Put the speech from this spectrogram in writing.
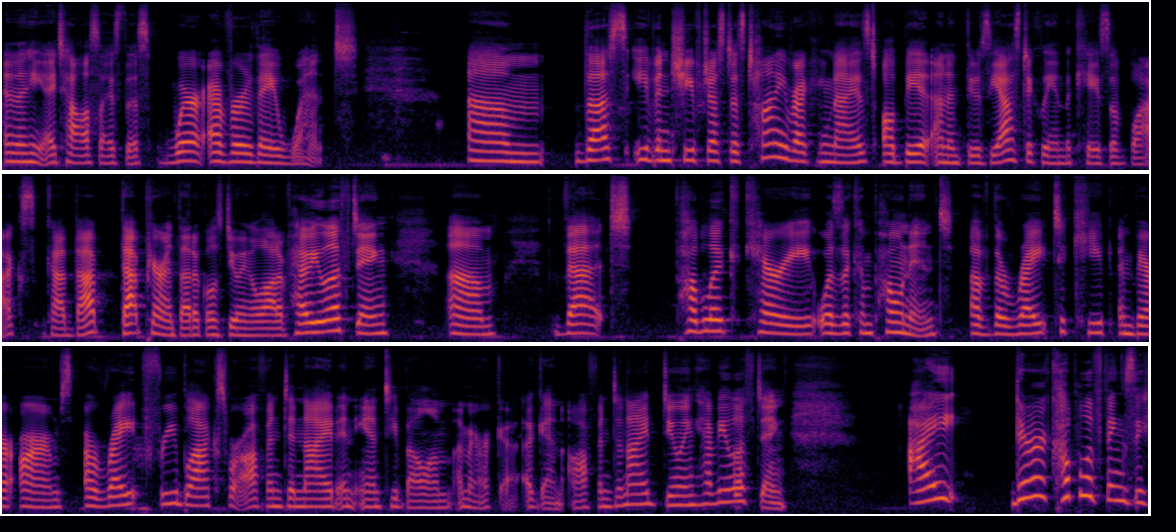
and then he italicized this, wherever they went. Um, thus, even Chief Justice Taney recognized, albeit unenthusiastically in the case of blacks, God, that that parenthetical is doing a lot of heavy lifting. Um, that public carry was a component of the right to keep and bear arms, a right free blacks were often denied in antebellum America. Again, often denied, doing heavy lifting. I there are a couple of things that,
